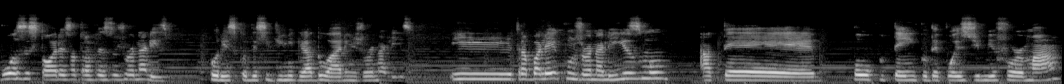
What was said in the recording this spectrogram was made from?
boas histórias através do jornalismo. Por isso que eu decidi me graduar em jornalismo. E trabalhei com jornalismo até pouco tempo depois de me formar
